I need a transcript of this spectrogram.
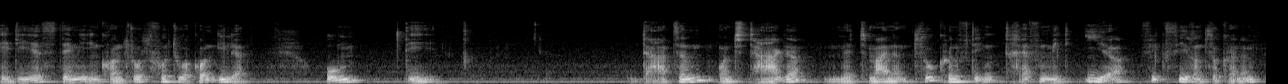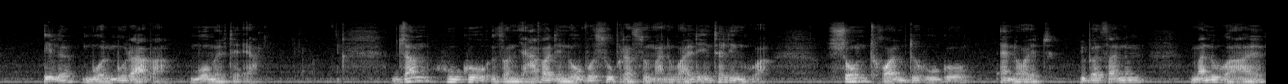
e dies de mi incontros futur con ille. Um die Daten und Tage mit meinen zukünftigen Treffen mit ihr fixieren zu können. Ille murmurava, murmelte er. Jam Hugo sognava de novo supra su manual de interlingua. Schon träumte Hugo erneut über seinem Manual,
